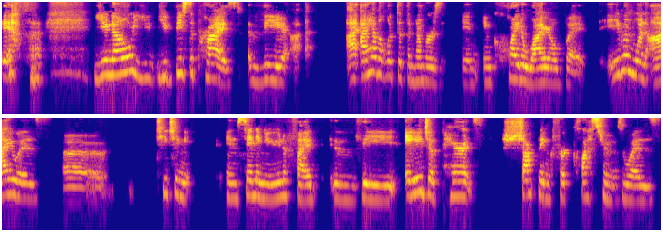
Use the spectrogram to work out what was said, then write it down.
you know, you, you'd be surprised. The I, I haven't looked at the numbers in in quite a while, but even when I was uh, teaching in San Diego Unified, the age of parents shopping for classrooms was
